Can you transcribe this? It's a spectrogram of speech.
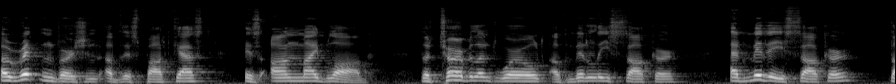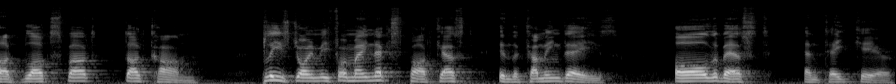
A written version of this podcast is on my blog, The Turbulent World of Middle East Soccer, at mideastsoccer.blogspot.com. Please join me for my next podcast in the coming days. All the best and take care.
